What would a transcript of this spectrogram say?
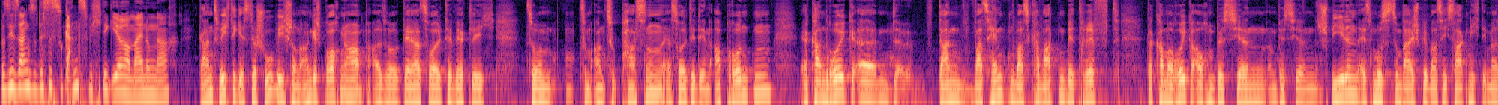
Wo Sie sagen, so, das ist so ganz wichtig Ihrer Meinung nach? Ganz wichtig ist der Schuh, wie ich schon angesprochen habe. Also der sollte wirklich zum, zum Anzug passen. Er sollte den abrunden. Er kann ruhig äh, dann, was Hemden, was Krawatten betrifft, da kann man ruhig auch ein bisschen, ein bisschen spielen. Es muss zum Beispiel, was ich sage, nicht immer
